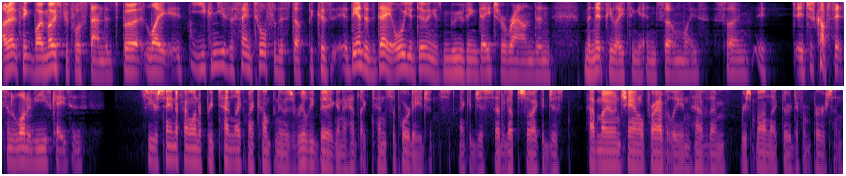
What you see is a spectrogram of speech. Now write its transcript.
I don't think by most people's standards, but like it, you can use the same tool for this stuff because at the end of the day, all you're doing is moving data around and manipulating it in certain ways. So it it just kind of fits in a lot of use cases. so you're saying if i want to pretend like my company was really big and i had like 10 support agents i could just set it up so i could just have my own channel privately and have them respond like they're a different person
